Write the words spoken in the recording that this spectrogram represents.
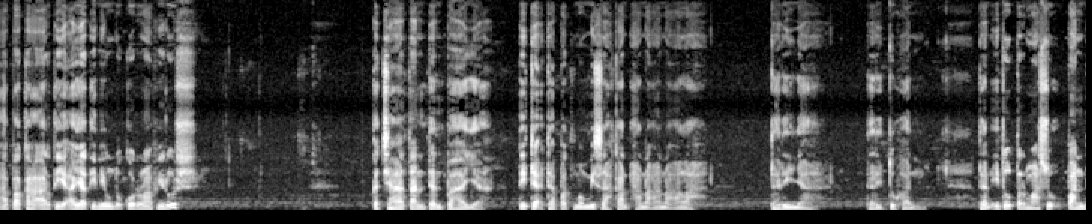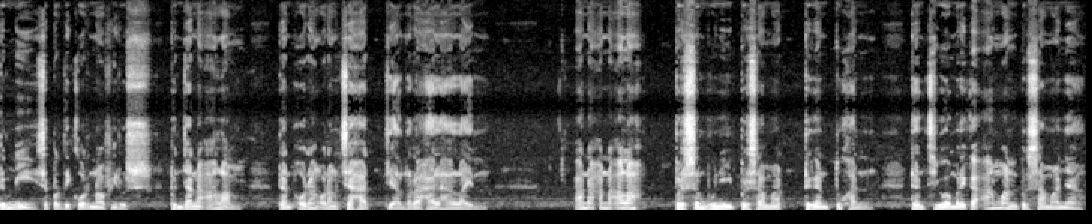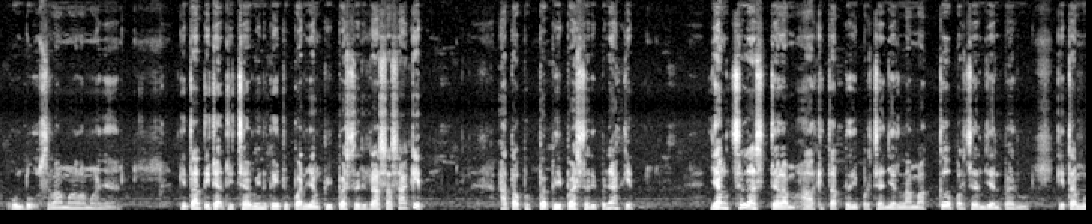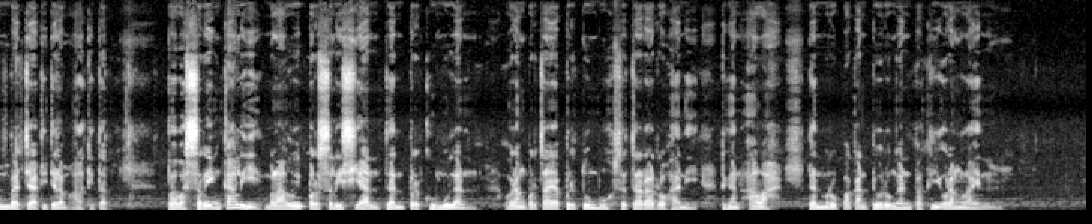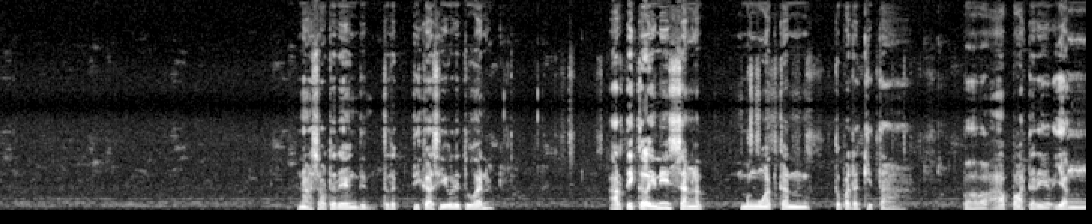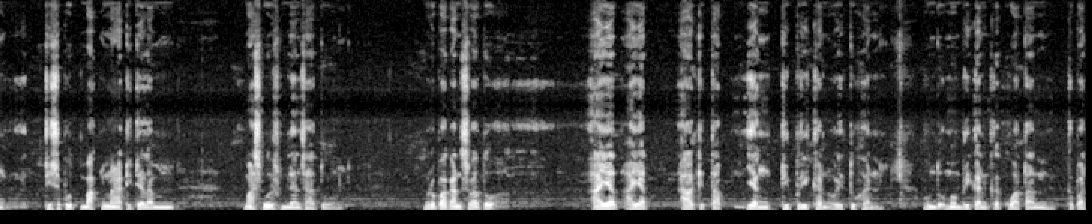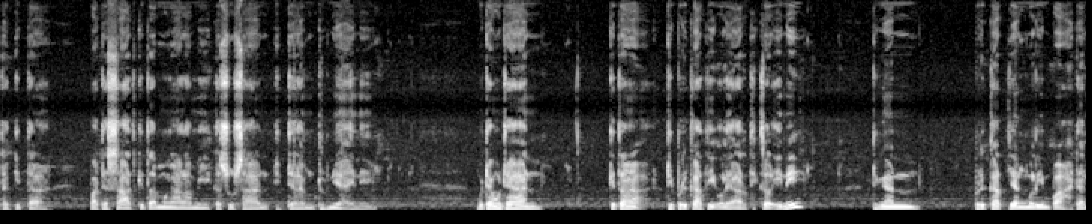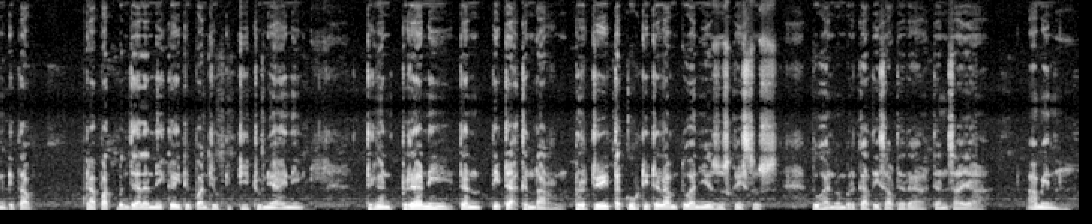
apakah arti ayat ini untuk coronavirus? kejahatan dan bahaya tidak dapat memisahkan anak-anak Allah darinya, dari Tuhan. Dan itu termasuk pandemi seperti coronavirus, bencana alam, dan orang-orang jahat di antara hal-hal lain. Anak-anak Allah bersembunyi bersama dengan Tuhan dan jiwa mereka aman bersamanya untuk selama-lamanya. Kita tidak dijamin kehidupan yang bebas dari rasa sakit, atau bebas dari penyakit. Yang jelas dalam Alkitab dari perjanjian lama ke perjanjian baru, kita membaca di dalam Alkitab bahwa sering kali melalui perselisihan dan pergumulan, orang percaya bertumbuh secara rohani dengan Allah dan merupakan dorongan bagi orang lain. Nah, saudara yang di, dikasih oleh Tuhan, artikel ini sangat menguatkan kepada kita bahwa apa dari yang disebut makna di dalam Mazmur 91 merupakan suatu ayat-ayat Alkitab yang diberikan oleh Tuhan untuk memberikan kekuatan kepada kita pada saat kita mengalami kesusahan di dalam dunia ini. Mudah-mudahan kita diberkati oleh artikel ini dengan berkat yang melimpah dan kita dapat menjalani kehidupan di dunia ini dengan berani dan tidak gentar, berdiri teguh di dalam Tuhan Yesus Kristus. Tuhan memberkati saudara dan saya. Amin.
